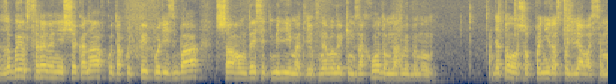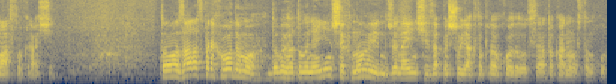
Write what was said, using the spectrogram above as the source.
Зробив всередині ще канавку, таку типу різьба з шагом 10 мм з невеликим заходом на глибину. Для того, щоб по ній розподілялося масло краще. То зараз переходимо до виготовлення інших, ну і вже на інші запишу, як то проходило на токарному станку.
